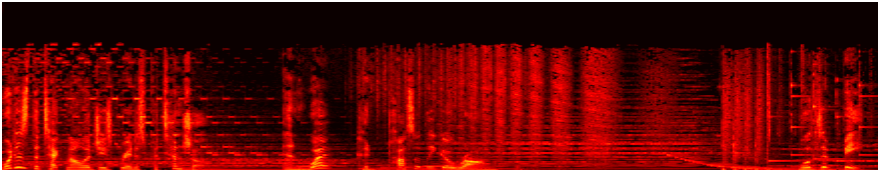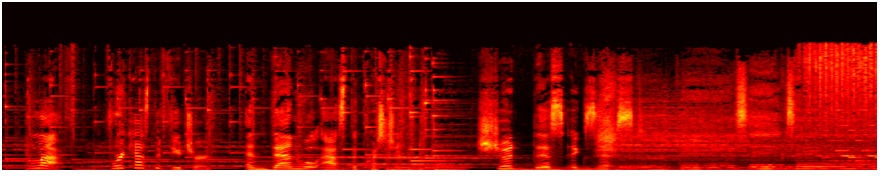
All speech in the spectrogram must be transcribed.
What is the technology's greatest potential? And what could possibly go wrong? We'll debate, laugh, forecast the future, and then we'll ask the question Should this exist? Should this exist?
